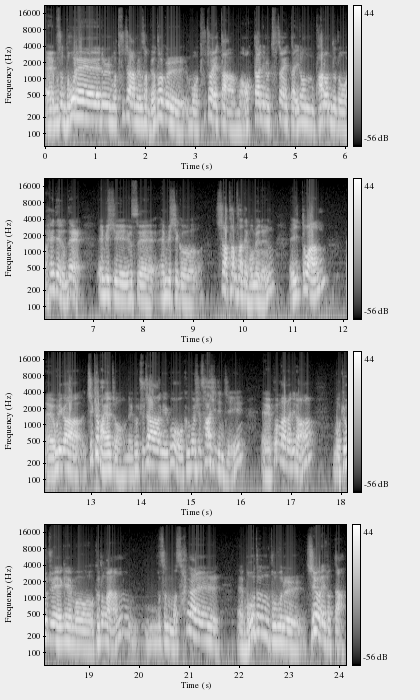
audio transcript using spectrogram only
에, 무슨 노래를 뭐 투자하면서 몇 억을 뭐 투자했다, 뭐 억 단위를 투자했다 이런 발언들도 해야 되는데 MBC 뉴스에 MBC 그 실화 탐사대 보면은 이 또한 에, 우리가 지켜봐야죠. 네, 그 주장이고 그것이 사실인지 에, 뿐만 아니라 뭐 교주에게 뭐 그동안 무슨 뭐 생활 모든 부분을 지원해줬다.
